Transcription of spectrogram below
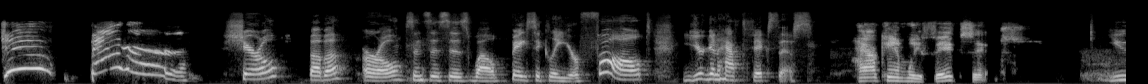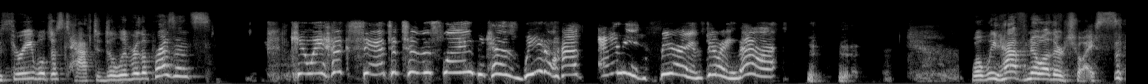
Do better. Cheryl, Bubba, Earl, since this is, well, basically your fault, you're going to have to fix this. How can we fix it? You three will just have to deliver the presents. Can we hook Santa to the sleigh? Because we don't have any experience doing that. Well, we have no other choice.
